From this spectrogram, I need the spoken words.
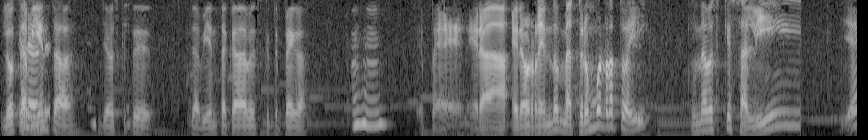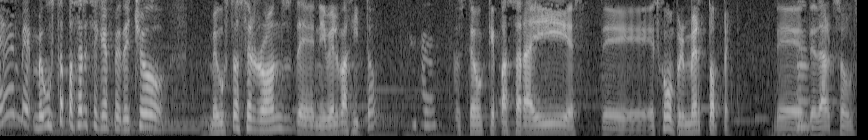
Y luego te avienta, ya ves que te, te avienta cada vez que te pega. Era, era horrendo. Me atoré un buen rato ahí. Una vez que salí, eh, me, gusta pasar ese jefe. De hecho, me gusta hacer runs de nivel bajito. Entonces tengo que pasar ahí, este... Es como primer tope de, Dark Souls.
